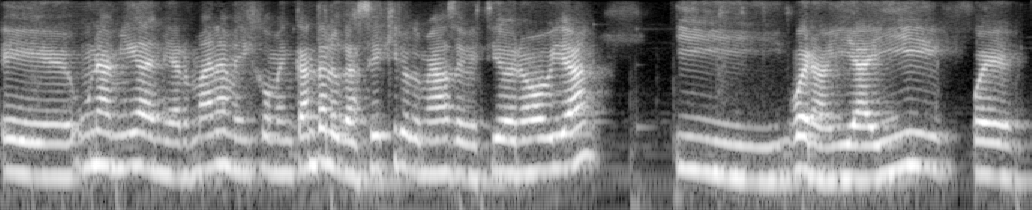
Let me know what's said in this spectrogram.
eh, una amiga de mi hermana me dijo, me encanta lo que haces, quiero que me hagas de vestido de novia. Y bueno, y ahí fue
